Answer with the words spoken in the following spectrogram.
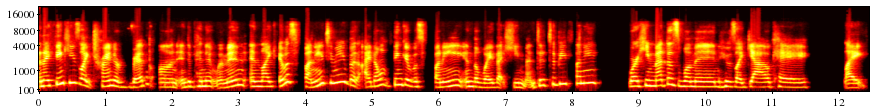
And I think he's like trying to rip on independent women. And like, it was funny to me, but I don't think it was funny in the way that he meant it to be funny, where he met this woman who's like, yeah, okay, like,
